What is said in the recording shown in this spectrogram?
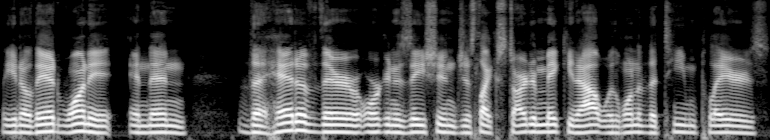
you know, they had won it and then the head of their organization just like started making out with one of the team players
